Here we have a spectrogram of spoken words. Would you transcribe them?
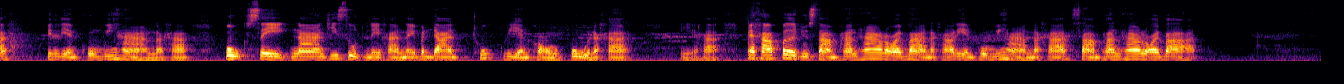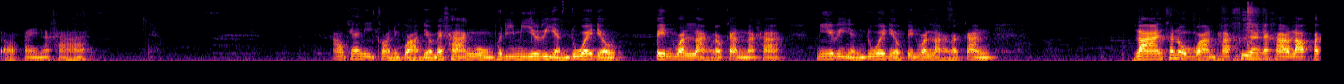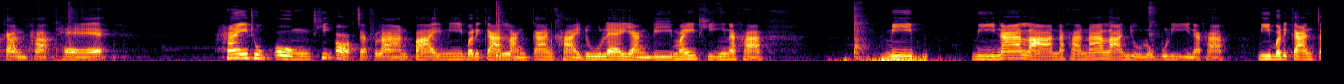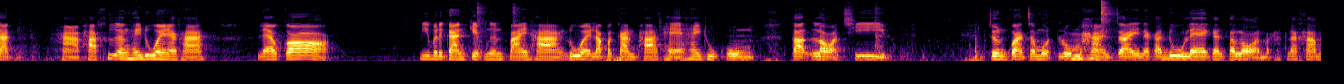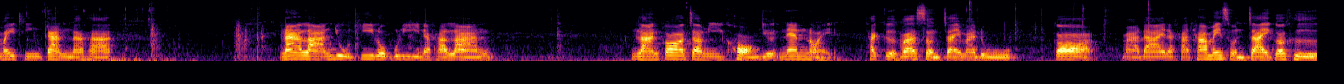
เป็นเหรียญพรมวิหารนะคะปลูกเสกนานที่สุดเลยค่ะ ในบรรดาทุกเหรียญของหลวงปู่นะคะ นี่นะคะแม่ค้าเปิดอยู่ 3,500 บาทนะคะเหรียญพรมวิหารนะคะ 3,500 บาท ต่อไปนะคะ เอาแค่นี้ก่อนดีกว่าเดี๋ยวแม่ค้างงพอดีมีเหรียญด้วยเดี๋ยวเป็นวันหลังแล้วกันนะคะ มีเหรียญด้วยเดี๋ยวเป็นวันหลังแล้วกัน ร้านขนมหวานพระเครื่องนะคะ รับประกันพระแท้ให้ทุกองค์ที่ออกจากร้านไปมีบริการหลังการขายดูแลอย่างดีไม่ทิ้งนะคะ มี มีหน้าร้านนะคะ หน้าร้านอยู่ลบบุรีนะคะ มีบริการจัดหาพระเครื่องให้ด้วยนะคะ แล้วก็มีบริการเก็บเงินปลายทางด้วยรับประกันพระแท้ให้ทุกองค์ตลอดชีพ จนกว่าจะหมดลมหายใจนะคะ ดูแลกันตลอดนะคะ ไม่ทิ้งกันนะคะ หน้าร้านอยู่ที่ลบบุรีนะคะ ร้าน ร้านก็จะมีของเยอะแน่นหน่อย ถ้าเกิดว่าสนใจมาดู ก็มาได้นะคะ ถ้าไม่สนใจก็คือ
